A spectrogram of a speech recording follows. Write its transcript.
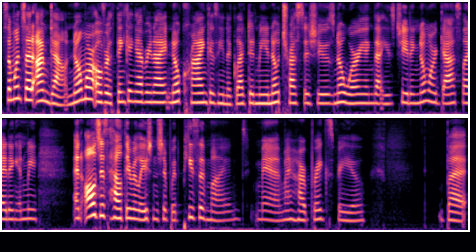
Someone said, I'm down. No more overthinking every night. No crying because he neglected me. No trust issues. No worrying that he's cheating. No more gaslighting. And me, and all just healthy relationship with peace of mind. Man, my heart breaks for you. But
